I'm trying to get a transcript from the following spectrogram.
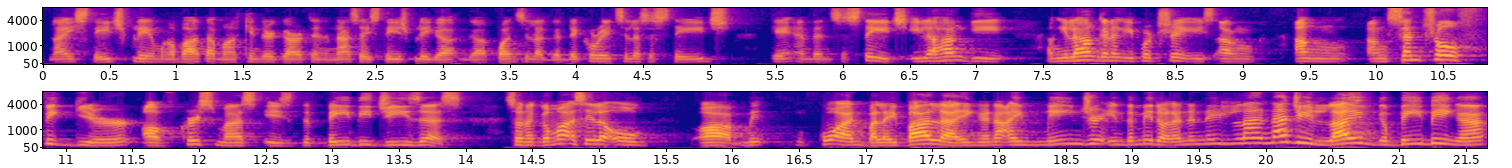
na stage play ang mga bata, mga kindergarten na nasa stage play ga, ga kwan sila, ga decorate sila sa stage. Okay? And then sa stage, ilahang gi ang ilahang ganang i-portray is ang ang ang central figure of Christmas is the baby Jesus. So nagama sila og uh, kuan balay-balay nga naay manger in the middle and then na live nga baby nga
